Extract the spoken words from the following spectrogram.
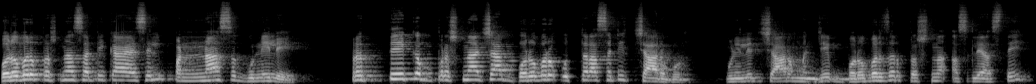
बरोबर प्रश्नासाठी काय असेल? पन्नास गुणिले प्रत्येक प्रश्नाच्या बरोबर उत्तरासाठी चार गुण. गुणिले चार म्हणजे बरोबर जर प्रश्न असले असते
